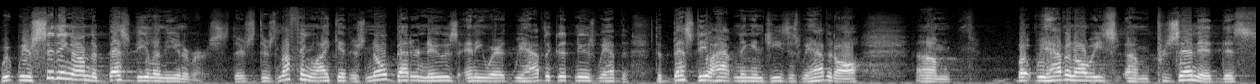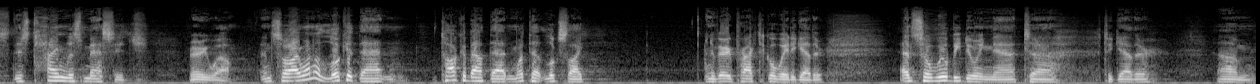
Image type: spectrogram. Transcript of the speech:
we, are sitting on the best deal in the universe. There's, there's nothing like it. There's no better news anywhere. We have the good news. We have the, the best deal happening in Jesus. We have it all. Um, but we haven't always um, presented this, this timeless message very well. And so I want to look at that and talk about that and what that looks like in a very practical way together. And so we'll be doing that uh, together. Um,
